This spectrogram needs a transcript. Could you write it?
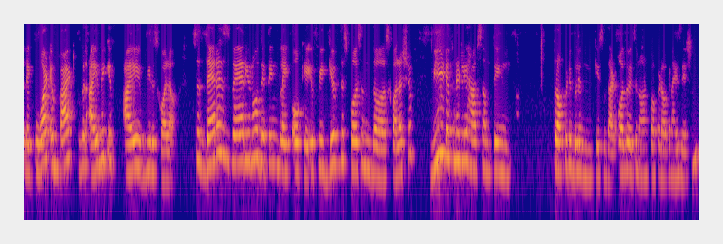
like what impact will i make if i be the scholar? So there is where you know they think like okay if we give this person the scholarship we definitely have something profitable in case of that although it's a non-profit organization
